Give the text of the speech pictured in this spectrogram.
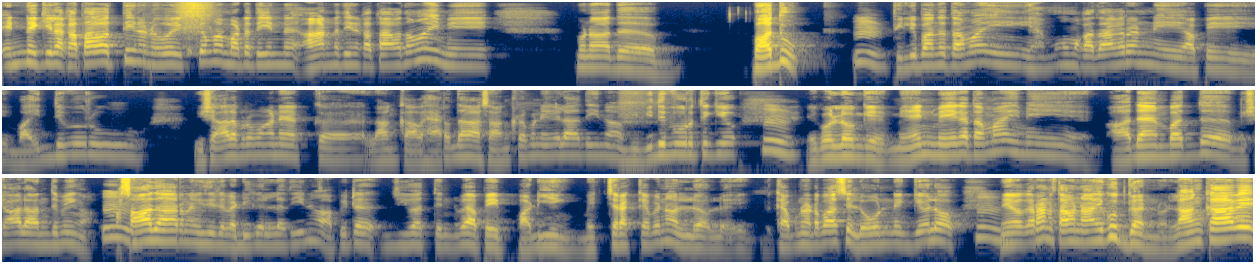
එන්න කියලා කතාවත්තින නොව එක්කම මට තියන්න ආන්න තින කතාව තමයි මේ මොනාද බදු. පිළිබඳ තමයි හැමෝම කතා කරන්නේ අපේ වෛද්‍යවරු විශාල ප්‍රමාණයක් ලංකාව හැරදා සංක්‍රමණය වෙලා තින විධ පෘතිකයෝ ම්, එගොල්ලොන්ගේ මේන් මේක තමයි මේ ආදායම් බද්ධ විශාල අන්දමින් ම්. අසාධාරණ විදිට වැඩි කරලා තින අපිට ජීවත්තෙන්ව අපේ පඩියෙන් මෙච්චරක් කැපෙන කැපුණට පස්සේ ලෝන්නෙක් ගලෝ ම්. කරන්න තව නායකුත් ගන්න ලංකාවේ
